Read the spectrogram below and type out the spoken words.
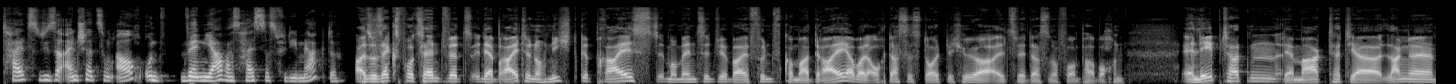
Teilst du diese Einschätzung auch? Und wenn ja, was heißt das für die Märkte? Also sechs Prozent wird in der Breite noch nicht gepreist. Im Moment sind wir bei 5,3, aber auch das ist deutlich höher, als wir das noch vor ein paar Wochen erlebt hatten. Der Markt hat ja lange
